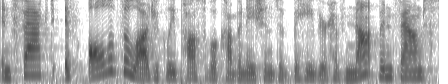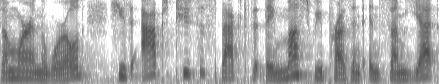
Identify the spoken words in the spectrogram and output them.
In fact, if all of the logically possible combinations of behavior have not been found somewhere in the world, he's apt to suspect that they must be present in some yet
